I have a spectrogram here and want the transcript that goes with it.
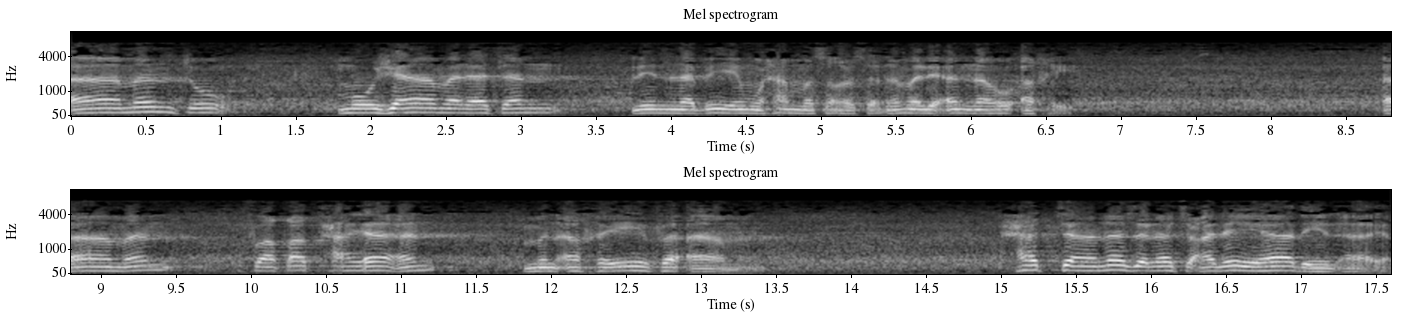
آمنت مجاملة للنبي محمد صلى الله عليه وسلم لأنه أخي. آمن فقط حياء من أخيه فآمن. حتى نزلت عليه هذه الآية.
